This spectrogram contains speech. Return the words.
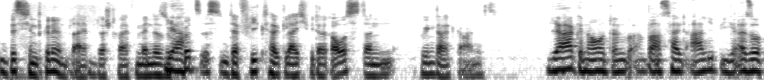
ein bisschen drinnen bleiben, der Streifen. Wenn der so Ja. kurz ist und der fliegt halt gleich wieder raus, dann bringt er halt gar nichts. Ja, genau, dann war es halt Alibi. Also,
